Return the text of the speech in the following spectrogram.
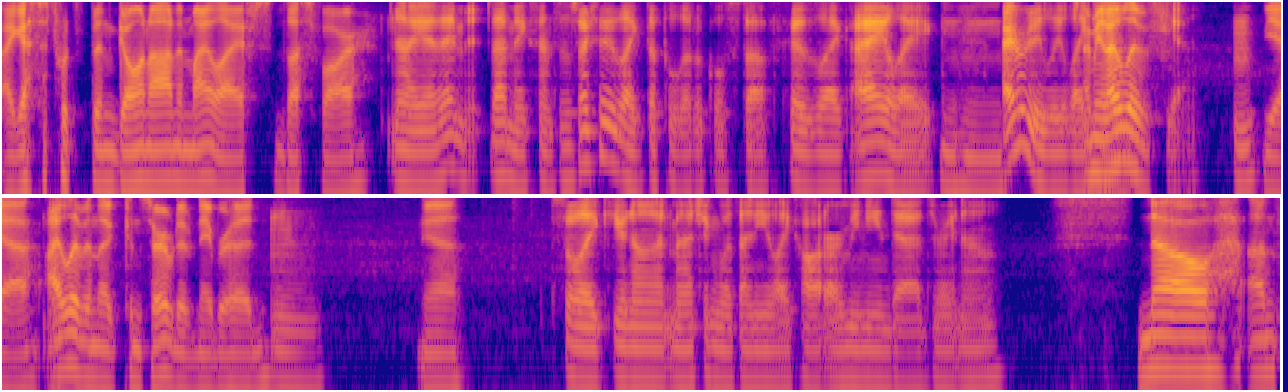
I guess that's what's been going on in my life thus far. No, yeah, that that makes sense, especially like the political stuff, because like I like hmm I really like. I mean, I live- Yeah. Yeah, I live in the conservative neighborhood. Mm. Yeah. So like you're not matching with any like hot Armenian dads right now. No, un-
